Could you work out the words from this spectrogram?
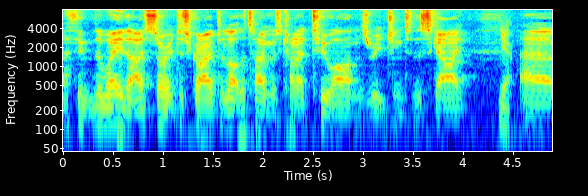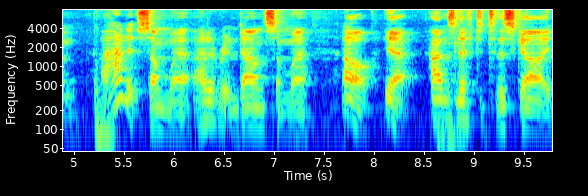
I think the way that I saw it described a lot of the time was kind of two arms reaching to the sky. yeah, Um, I had it somewhere. I had it written down somewhere. Oh yeah, hands lifted to the sky,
